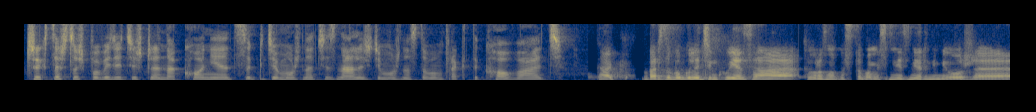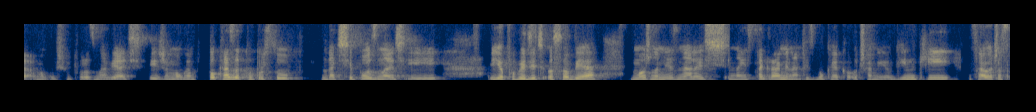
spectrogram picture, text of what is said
Czy chcesz coś powiedzieć jeszcze na koniec, gdzie można Cię znaleźć, gdzie można z Tobą praktykować? Tak, bardzo w ogóle dziękuję za tę rozmowę z Tobą. Jest mi niezmiernie miło, że mogłyśmy porozmawiać i że mogłam pokazać, po prostu dać się poznać i i opowiedzieć o sobie. Można mnie znaleźć na Instagramie, na Facebooku jako Oczami Joginki. Cały czas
